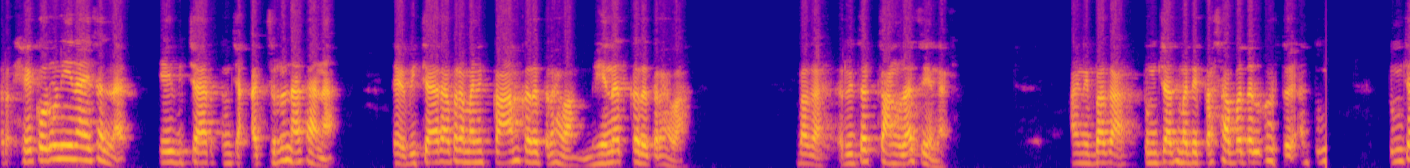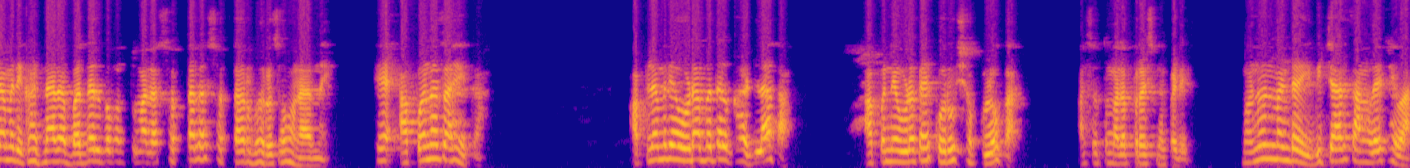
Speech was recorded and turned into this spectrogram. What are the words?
तर हे करूनही नाही चालणार. हे विचार तुमच्या आचरणात आणा. त्या विचाराप्रमाणे काम करत राहा मेहनत करत राहा बघा रिझल्ट चांगलाच येणार. आणि बघा तुमच्यात मध्ये कसा बदल घडतोय आणि तुम्ही तुमच्यामध्ये घडणारा बदल बघून तुम्हाला स्वतःला स्वतःवर भरोसा होणार नाही. हे आपणच आहे का? आपल्यामध्ये एवढा बदल घडला का? आपण एवढं काही करू शकलो का? असं तुम्हाला प्रश्न पडेल. म्हणून मंडळी विचार चांगले ठेवा.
